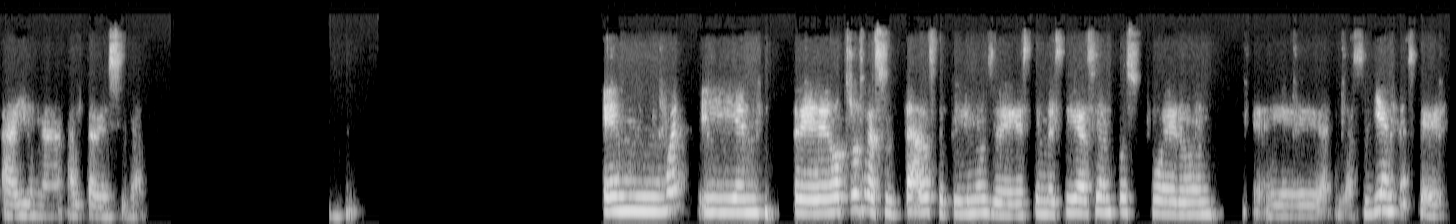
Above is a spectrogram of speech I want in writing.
hay una alta densidad. En, bueno, y entre otros resultados que tuvimos de esta investigación, pues fueron eh, las siguientes, que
